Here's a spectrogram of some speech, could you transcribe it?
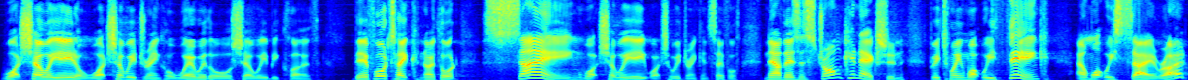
What shall we eat, or what shall we drink, or wherewithal shall we be clothed? Therefore, take no thought, saying, What shall we eat, what shall we drink, and so forth. Now, there's a strong connection between what we think and what we say, right?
